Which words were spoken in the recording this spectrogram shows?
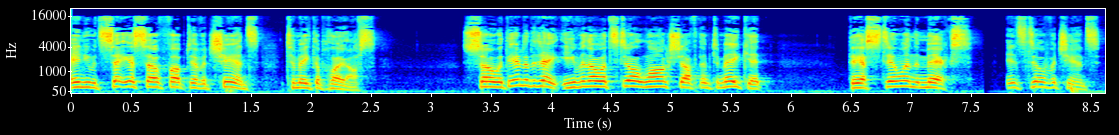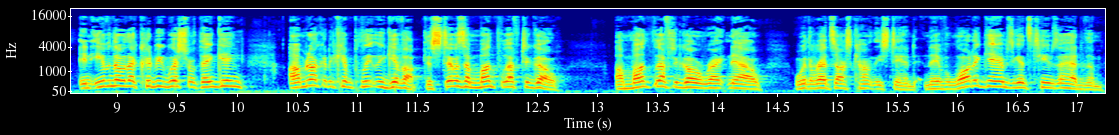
and you would set yourself up to have a chance to make the playoffs. So at the end of the day, even though it's still a long shot for them to make it, they are still in the mix and still have a chance. And even though that could be wishful thinking, I'm not going to completely give up. There still is a month left to go a month left to go right now where the Red Sox currently stand. And they have a lot of games against teams ahead of them,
